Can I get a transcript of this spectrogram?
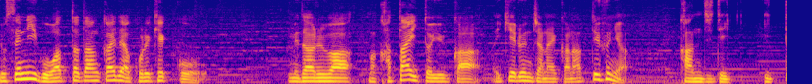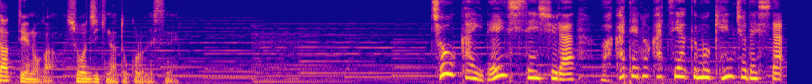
予選リーグ終わった段階ではこれ結構メダルは硬いというかいけるんじゃないかなっていうふうには感じていったっていうのが正直なところですね。鳥海蓮志選手ら若手の活躍も顕著でした。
